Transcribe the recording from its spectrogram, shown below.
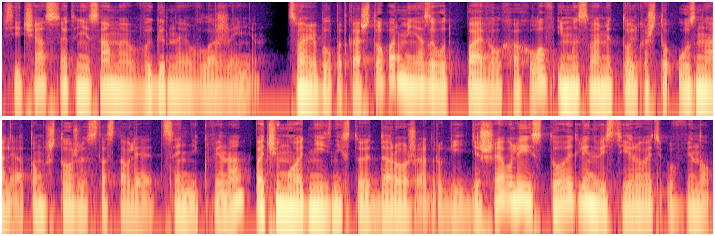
сейчас это не самое выгодное вложение. С вами был подкаст «Штопор», меня зовут Павел Хохлов, и мы с вами только что узнали о том, что же составляет ценник вина, почему одни из них стоят дороже, а другие дешевле, и стоит ли инвестировать в вино.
